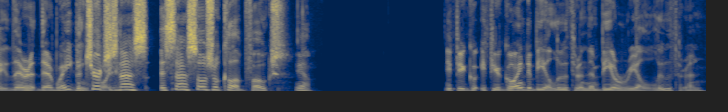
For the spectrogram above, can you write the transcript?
Yeah, they're they're waiting. The church for is you. not it's not a social club, folks. Yeah. If you're if you're going to be a Lutheran, then be a real Lutheran.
